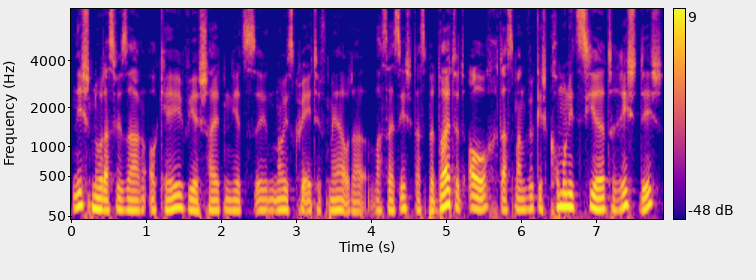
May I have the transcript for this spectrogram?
nicht nur, dass wir sagen, okay, wir schalten jetzt ein neues Creative mehr oder was weiß ich. Das bedeutet auch, dass man wirklich kommuniziert richtig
